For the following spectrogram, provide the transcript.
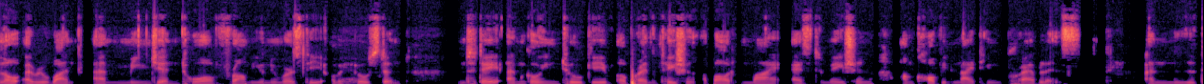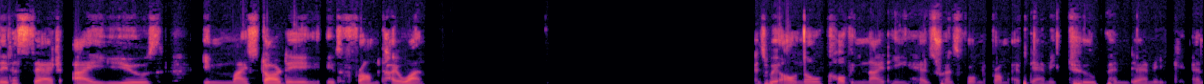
Hello everyone, I'm Mingjian Tuo from University of Houston. Today I'm going to give a presentation about my estimation on COVID-19 prevalence. And the dataset I use in my study is from Taiwan. As we all know, COVID-19 has transformed from epidemic to pandemic, and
